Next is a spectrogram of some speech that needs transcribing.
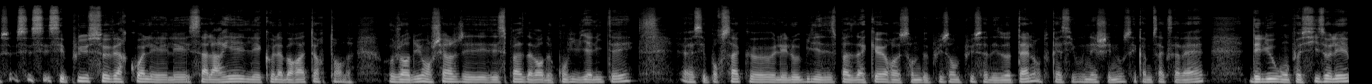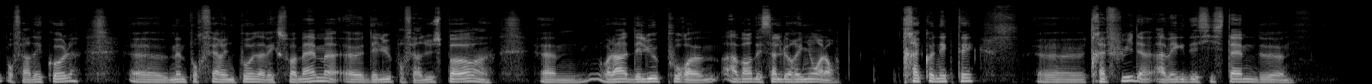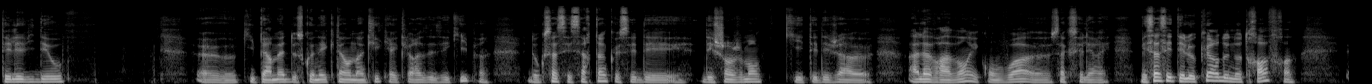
c'est plus ce vers quoi les, salariés, les collaborateurs tendent. Aujourd'hui, on cherche des, espaces d'abord de convivialité. Euh, c'est pour ça que les lobbies, les espaces d'accueil ressemblent de plus en plus à des hôtels. En tout cas, si vous venez chez nous, c'est comme ça que ça va être. Des lieux où on peut s'isoler pour faire des calls, euh, même pour faire une pause avec soi-même. des lieux pour faire du sport. voilà, des lieux pour avoir des salles de réunion. Alors très connectées. Euh, très fluide avec des systèmes de télé-vidéo euh, qui permettent de se connecter en un clic avec le reste des équipes. Donc ça, c'est certain que c'est des, changements qui étaient déjà euh, à l'œuvre avant et qu'on voit s'accélérer. Mais ça, c'était le cœur de notre offre.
